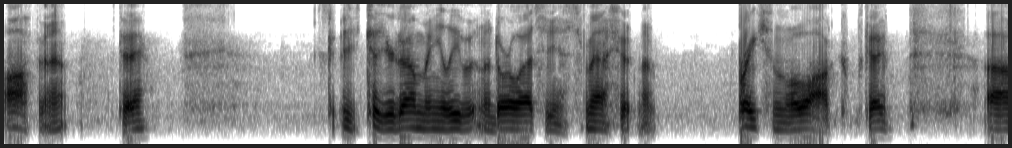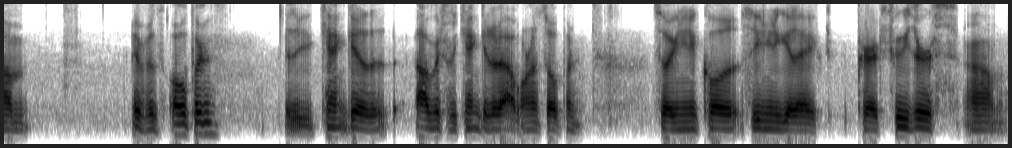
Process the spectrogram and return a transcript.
off in it, okay? Because you're dumb and you leave it in the door latch and you smash it and it breaks in the lock, okay? Um, if it's open, you can't get it, obviously can't get it out when it's open. So you need to close it, so you need to get a pair of tweezers, um,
